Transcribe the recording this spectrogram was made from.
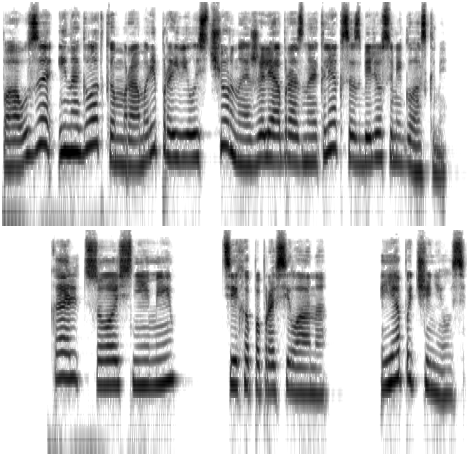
Пауза, и на гладком мраморе проявилась черная желеобразная клякса с белесыми глазками. «Кольцо сними», — тихо попросила она. Я подчинилась.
